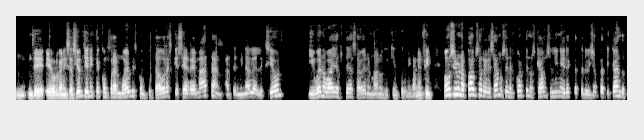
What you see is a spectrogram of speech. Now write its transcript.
de eh, organización. Tienen que comprar muebles, computadoras que se rematan al terminar la elección. Y bueno, vaya usted a saber en manos de quién terminan. En fin, vamos a ir a una pausa, regresamos en el corte, nos quedamos en línea directa a televisión platicando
